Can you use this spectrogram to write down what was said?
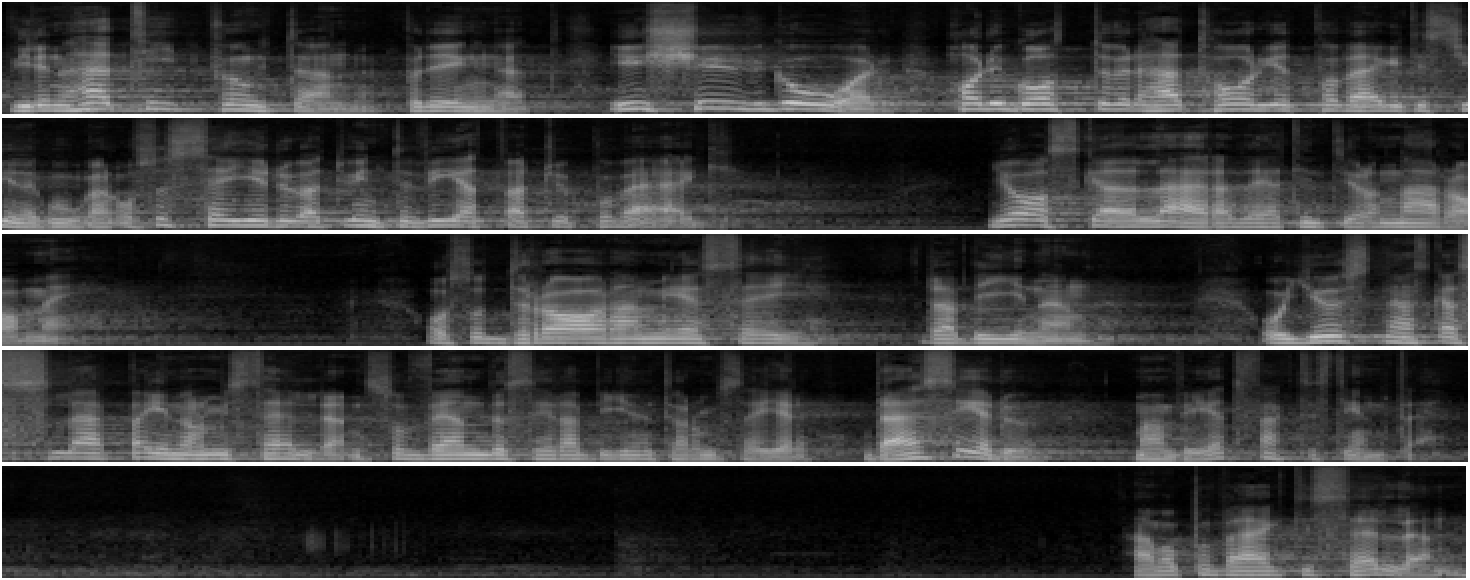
vid den här tidpunkten på dygnet i 20 år har du gått över det här torget på väg till synagogan och så säger du att du inte vet vart du är på väg. Jag ska lära dig att inte göra narr av mig. Och så drar han med sig rabbinen. Och just när han ska släppa in honom i cellen så vänder sig rabbinen till honom och säger Där ser du, man vet faktiskt inte. Han var på väg till cellen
